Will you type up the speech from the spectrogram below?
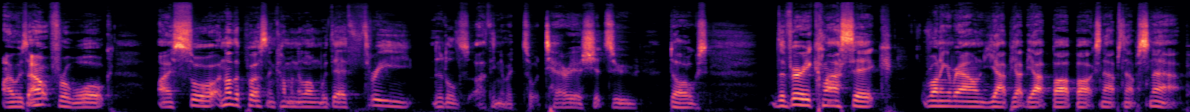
I was out for a walk. I saw another person coming along with their three little, I think they were sort of terrier Shih Tzu dogs. The very classic running around, yap, yap, yap, bark, bark, snap, snap, snap.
